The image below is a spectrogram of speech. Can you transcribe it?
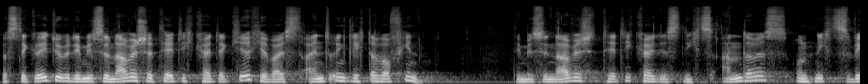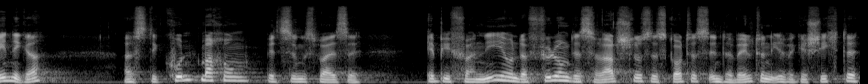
Das Dekret über die missionarische Tätigkeit der Kirche weist eindringlich darauf hin. Die missionarische Tätigkeit ist nichts anderes und nichts weniger als die Kundmachung bzw. Epiphanie und Erfüllung des Ratschlusses Gottes in der Welt und ihrer Geschichte,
